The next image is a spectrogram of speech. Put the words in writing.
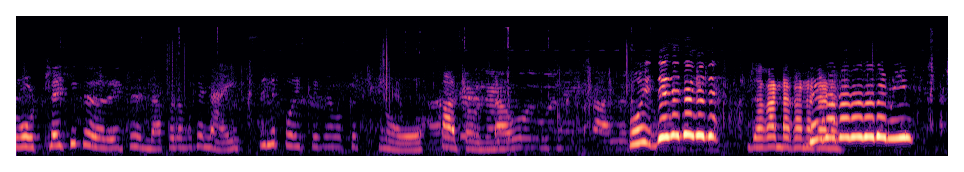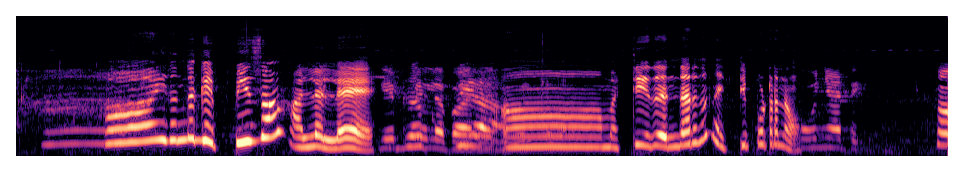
റോട്ടിലേക്ക് കയറിയിട്ടുണ്ട് അപ്പൊ നമുക്ക് നൈറ്റിൽ പോയി കഴിഞ്ഞാൽ നമുക്ക് നോക്കാട്ടോ ഉണ്ടാവും. ഇതെന്താ ഗപ്പീസാ? അല്ലല്ലേ? ആ മറ്റേ ഇത് എന്തായിരുന്നു? നെറ്റിപ്പൊട്ടനോ ആ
